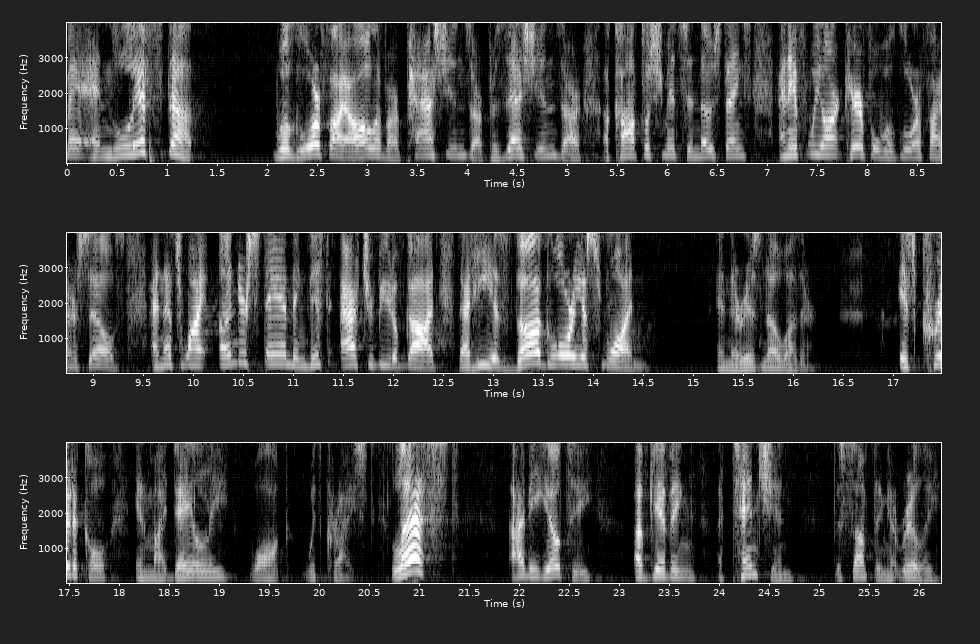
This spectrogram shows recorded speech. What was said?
and lift up. We'll glorify all of our passions, our possessions, our accomplishments, and those things. And if we aren't careful, we'll glorify ourselves. And that's why understanding this attribute of God, that He is the glorious one and there is no other, is critical in my daily walk with Christ. Lest I be guilty of giving attention to something that really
